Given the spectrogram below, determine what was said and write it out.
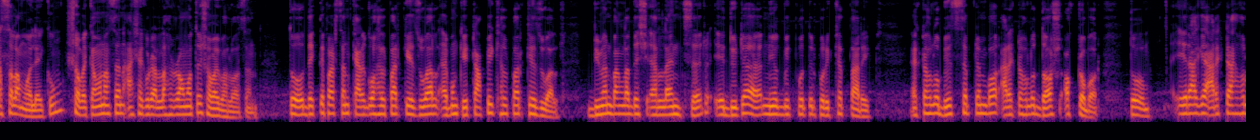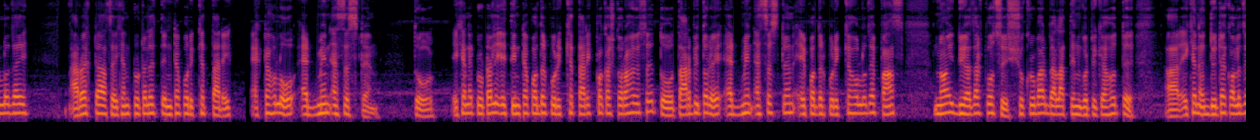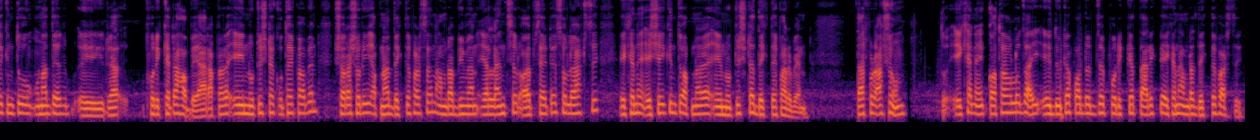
আসসালামু আলাইকুম। সবাই কেমন আছেন? আশা করি আল্লাহর রহমতে সবাই ভালো আছেন। তো দেখতে পাচ্ছেন কার্গো হেল্পার কেজুয়াল এবং কি ট্রাফিক হেল্পার কেজুয়াল। বিমান বাংলাদেশ এয়ারলাইন্সের এই দুইটা নিয়োগ বিজ্ঞপ্তির পরীক্ষার তারিখ। একটা হলো বিশ সেপ্টেম্বর, আরেকটা হলো দশ অক্টোবর। তো এর আগে আরেকটা হলো যে আরও একটা আছে, এখানে টোটালি তিনটা পরীক্ষার তারিখ। একটা হলো অ্যাডমিন অ্যাসিস্ট্যান্ট। তো এখানে টোটালি এই তিনটা পদের পরীক্ষার তারিখ প্রকাশ করা হয়েছে। তো তার ভিতরে অ্যাডমিন অ্যাসিস্ট্যান্ট এই পদের পরীক্ষা হলো যে পাঁচ নয় দুই হাজার পঁচিশ, শুক্রবার বেলা তিন গটিকা হতে। আর এখানে দুইটা কলেজে কিন্তু ওনাদের এই পরীক্ষাটা হবে। আর আপনারা এই নোটিশটা কোথায় পাবেন সরাসরি আপনারা দেখতে পারছেন। আমরা বিমান এয়ারলাইন্সের ওয়েবসাইটে চলে আসছি। এখানে এসেই কিন্তু আপনারা এই নোটিশটা দেখতে পারবেন। তারপর আসুন তো এখানে কথা হলো যাই, এই দুইটা পদের যে পরীক্ষার তারিখটা এখানে আমরা দেখতে পারছি।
